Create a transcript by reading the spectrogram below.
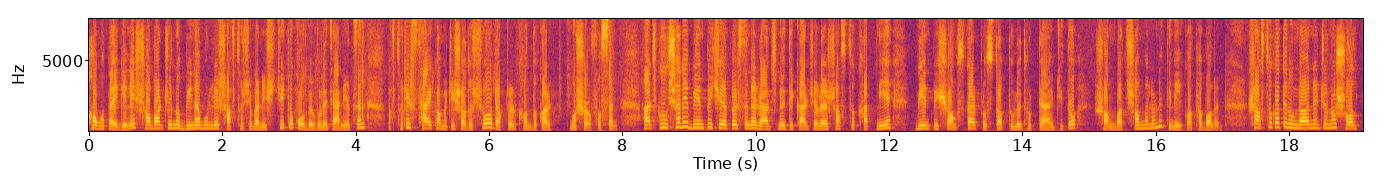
ক্ষমতায় গেলে সবার জন্য বিনামূল্যে স্বাস্থ্যসেবা নিশ্চিত করবে বলে জানিয়েছেন স্বাস্থ্যটির স্থায়ী কমিটির সদস্য ডক্টর খন্দকার মোশাররফ হোসেন। আজ গুলশানে বিএনপি চেয়ারপারসনের রাজনৈতিক কার্যালয়ের স্বাস্থ্য খাত নিয়ে বিএনপি সংস্কার প্রস্তাব তুলে ধরতে আয়োজিত সংবাদ সম্মেলনে তিনি কথা বলেন। স্বাস্থ্য খাতের উন্নয়নের জন্য স্বল্প,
